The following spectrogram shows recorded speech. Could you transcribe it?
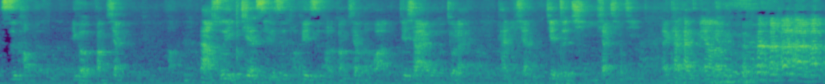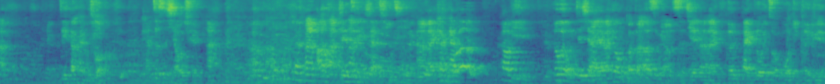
思考的一个方向？好，那所以既然是一个思考可以思考的方向的话，接下来我们就来。看一下，见证奇一下奇迹，来看看怎么样了？这一张还不错，这是小犬啊。好，见证一下奇迹啊！来看看到底，各位，我们接下来要，用短短二十秒的时间呢，来跟带各位走过一个月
